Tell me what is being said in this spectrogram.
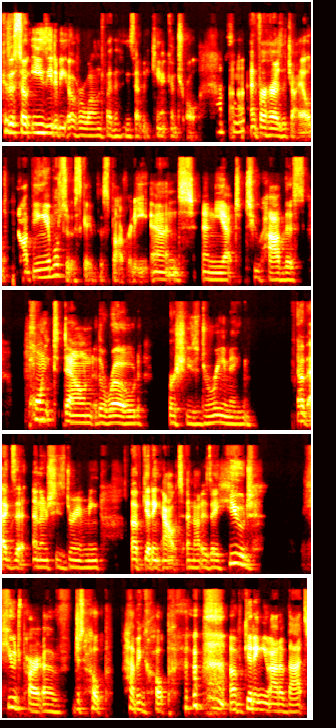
because it's so easy to be overwhelmed by the things that we can't control uh, and for her as a child not being able to escape this poverty and and yet to have this point down the road where she's dreaming of exit and then she's dreaming of getting out. And that is a huge huge part of just hope having hope of getting you out of that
